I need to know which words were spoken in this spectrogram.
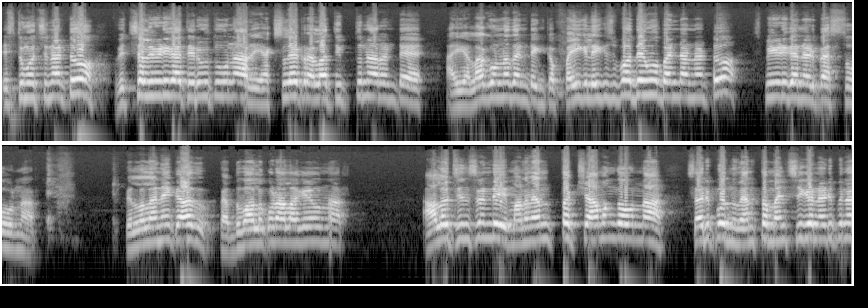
ఇష్టం వచ్చినట్టు విచ్చలవిడిగా తిరుగుతూ ఉన్నారు. ఎక్సలేటర్ ఎలా తిప్పుతున్నారంటే అది ఎలాగున్నదంటే ఇంకా పైకి లెగిసిపోదేమో బండి అన్నట్టు స్పీడ్గా నడిపేస్తూ ఉన్నారు. పిల్లలనే కాదు పెద్దవాళ్ళు కూడా అలాగే ఉన్నారు. ఆలోచించండి మనం ఎంత క్షేమంగా ఉన్నా సరిపోదు. నువ్వు ఎంత మంచిగా నడిపినా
